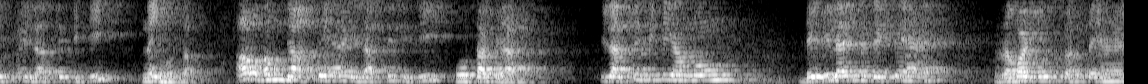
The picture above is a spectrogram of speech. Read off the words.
इसमें इलास्टिसिटी नहीं होता। अब हम जानते हैं इलास्टिसिटी होता क्या है। इलास्टिसिटी हम लोग डेली लाइफ में देखते हैं रबड़ यूज़ करते हैं,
